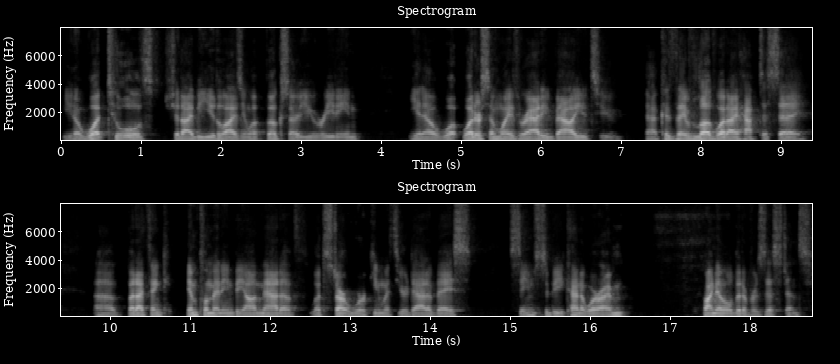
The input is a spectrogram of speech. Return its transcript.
you know, what tools should I be utilizing? What books are you reading? You know what what are some ways we're adding value to because uh, they've loved what i have to say uh, but i think implementing beyond that of let's start working with your database seems to be kind of where i'm finding a little bit of resistance.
